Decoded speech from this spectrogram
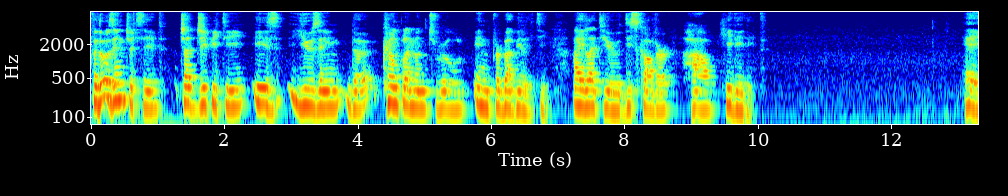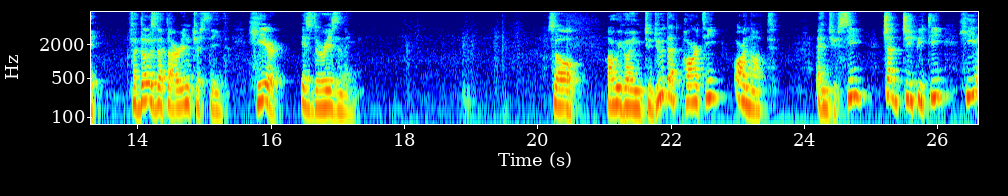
For those interested, ChatGPT is using the complement rule in probability. I let you discover how he did it. Hey, for those that are interested, here is the reasoning. So, are we going to do that party or not? And you see, ChatGPT, he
